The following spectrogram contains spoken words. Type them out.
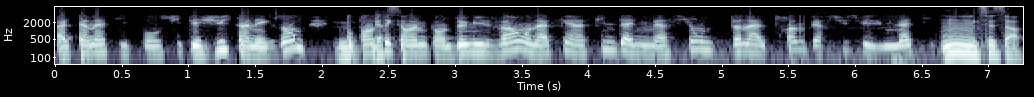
alternatives. Pour citer juste un exemple, il faut penser Merci. quand même qu'en 2020, on a fait un film d'animation Donald Trump versus les Illuminati. Mmh, C'est ça.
